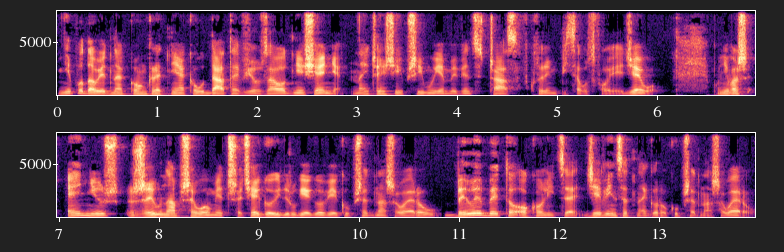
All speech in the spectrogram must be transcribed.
Nie podał jednak konkretnie jaką datę wziął za odniesienie. Najczęściej przyjmujemy więc czas, w którym pisał swoje dzieło. Ponieważ Enniusz żył na przełomie III i II wieku przed naszą erą, byłyby to okolice 900 roku przed naszą erą.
